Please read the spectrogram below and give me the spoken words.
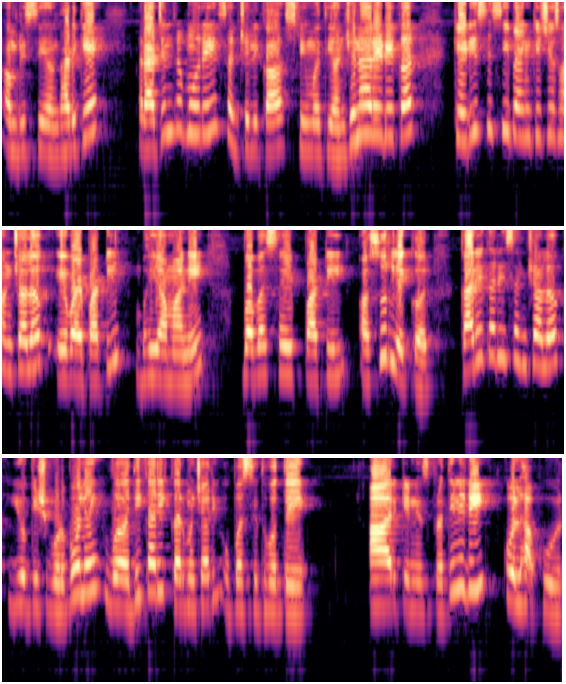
अमृतसिंह घाडगे राजेंद्र मोरे संचालिका श्रीमती अंजना रेडेकर केडीसीसी बँकेचे संचालक ए वाय पाटील भैया माने बाबासाहेब पाटील असुरलेकर कार्यकारी संचालक योगेश गोडबोले व अधिकारी कर्मचारी उपस्थित होते. आर के न्यूज प्रतिनिधी कोल्हापूर.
